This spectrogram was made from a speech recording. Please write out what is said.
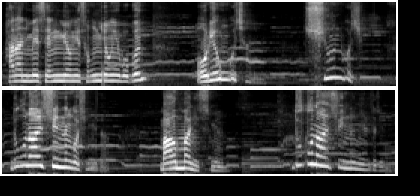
하나님의 생명의 성령의 법은 어려운 것이 아닙니다. 쉬운 것입니다. 누구나 할 수 있는 것입니다. 마음만 있으면 누구나 할 수 있는 일들입니다.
